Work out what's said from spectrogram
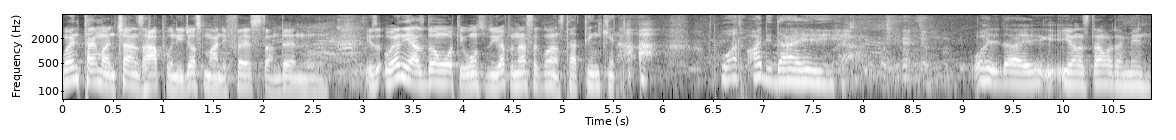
when time and chance happen, he just manifests and then when he has done what he wants to do, you have to now go and start thinking, ah, what, why did I? Why did I? You understand what I mean?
